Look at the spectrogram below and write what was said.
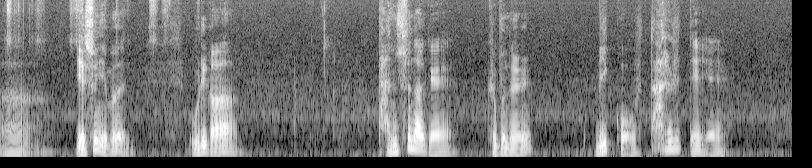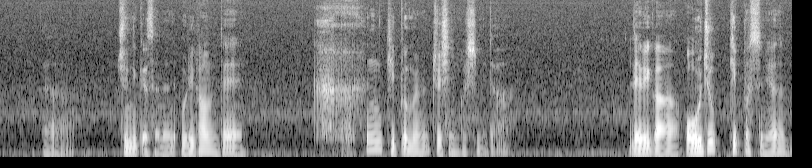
어, 예수님은 우리가 단순하게 그분을 믿고 따를 때에 어, 주님께서는 우리 가운데 큰 기쁨을 주시는 것입니다. 레위가 오죽 기뻤으면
